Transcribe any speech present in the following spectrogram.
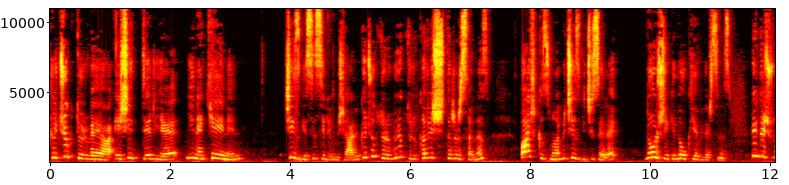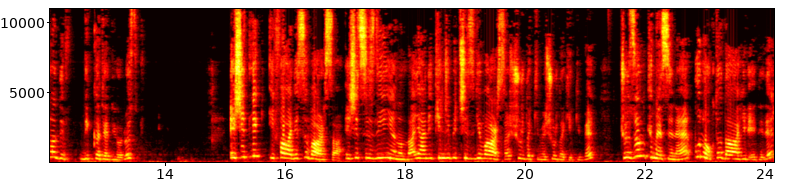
küçüktür veya eşittir Y. Yine K'nin çizgisi silinmiş hali. Küçüktürü büyüktürü karıştırırsanız baş kısmına bir çizgi çizerek doğru şekilde okuyabilirsiniz. Bir de şuna di- dikkat ediyoruz. Eşitlik ifadesi varsa, eşitsizliğin yanında yani ikinci bir çizgi varsa şuradaki ve şuradaki gibi çözüm kümesine bu nokta dahil edilir.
